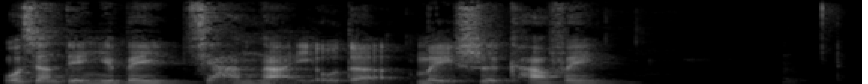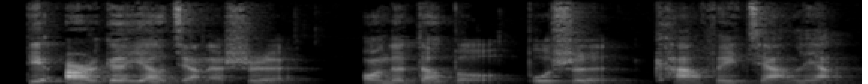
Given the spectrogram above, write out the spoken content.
我想点一杯加奶油的美式咖啡。第二个要讲的是。On the double 不是咖啡加量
